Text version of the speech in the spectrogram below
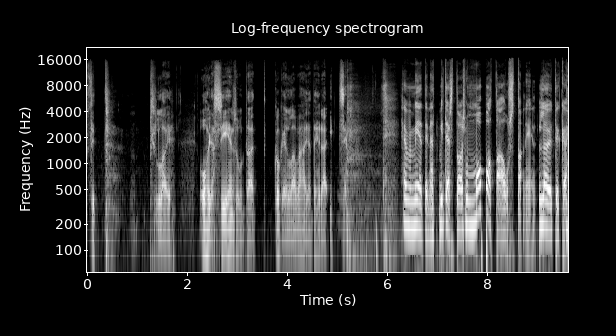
sitten sillä ohjasi siihen suuntaan, että kokeillaan vähän ja tehdään itse. Hei mä mietin, että miten toi sun mopotausta, niin löytyykö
